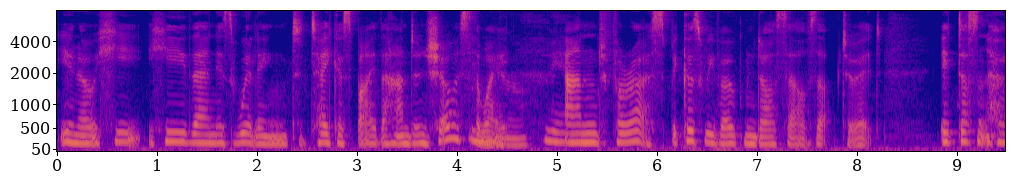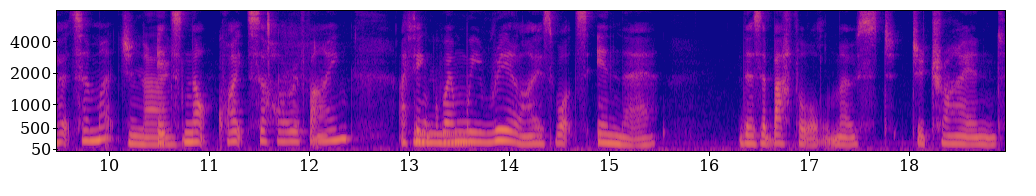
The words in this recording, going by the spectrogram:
you know, he, he then is willing to take us by the hand and show us the mm, way. Yeah. And for us, because we've opened ourselves up to it, it doesn't hurt so much. No. It's not quite so horrifying. I think mm. when we realize what's in there, there's a battle almost to try and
